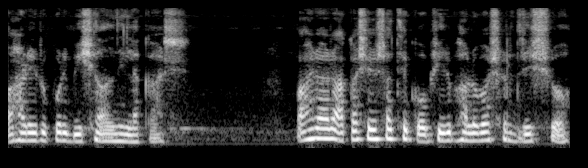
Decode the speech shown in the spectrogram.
পাহাড়ের উপরে বিশাল নীল আকাশ। পাহাড় আর আকাশের সাথে গভীর ভালোবাসার দৃশ্য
